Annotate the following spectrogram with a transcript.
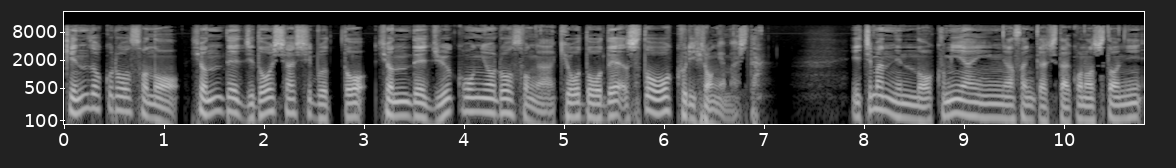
金属労組のヒョンデ自動車支部とヒョンデ重工業労組が共同でストを繰り広げました。1万人の組合員が参加したこのストに、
